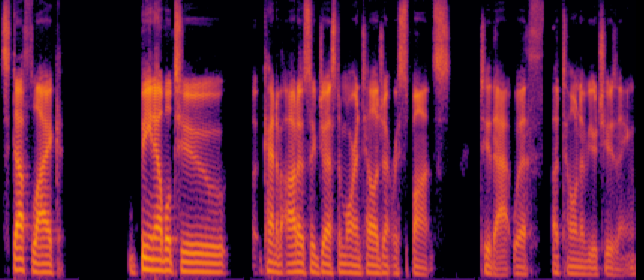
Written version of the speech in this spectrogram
stuff like being able to kind of auto suggest a more intelligent response to that with a tone of your choosing.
